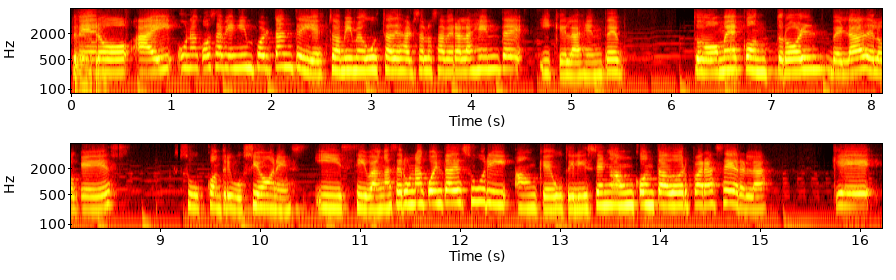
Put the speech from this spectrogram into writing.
Pero hay una cosa bien importante y esto a mí me gusta dejárselo saber a la gente y que la gente tome control, ¿verdad? De lo que es sus contribuciones y si van a hacer una cuenta de Suri, aunque utilicen a un contador para hacerla, que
